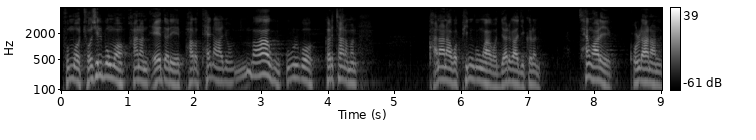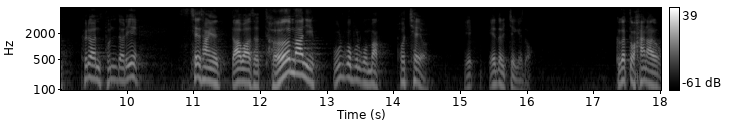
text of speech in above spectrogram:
부모 조실부모 하는 애들이 바로 태어나가지고 막 울고 그렇지 않으면 가난하고 빈궁하고 여러 가지 그런 생활이 곤란한 그런 분들이 세상에 나와서 더 많이 울고불고 막 보채요. 예, 애들 쪽에도. 그것도 하나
